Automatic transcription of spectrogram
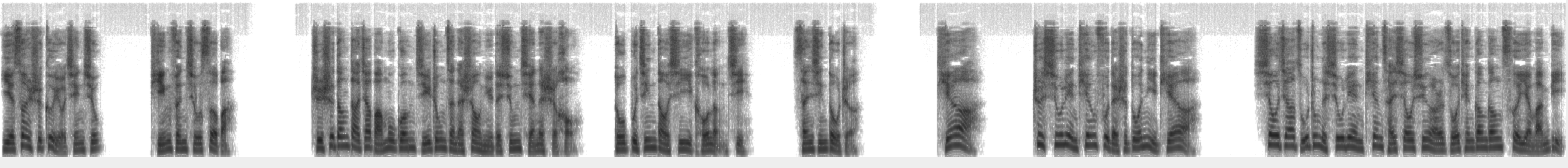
也算是各有千秋，平分秋色吧。只是当大家把目光集中在那少女的胸前的时候，都不禁倒吸一口冷气。三星斗者，天啊，这修炼天赋得是多逆天啊！萧家族中的修炼天才萧薰儿，昨天刚刚测验完毕，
